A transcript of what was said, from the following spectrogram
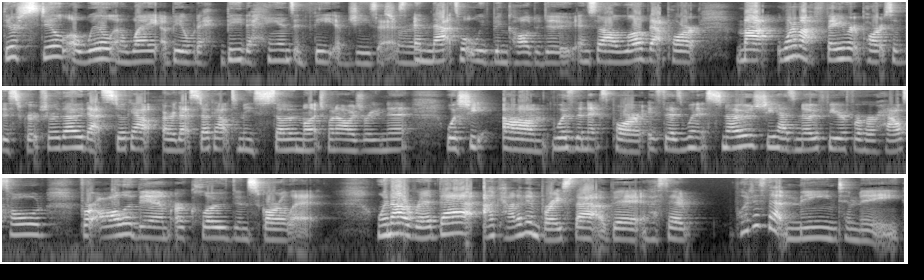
There's still a will and a way of be able to be the hands and feet of Jesus. right. And that's what we've been called to do. And so I love that part. My one of my favorite parts of this scripture though that stuck out or that stuck out to me so much when I was reading it was she um was the next part. It says when it snows she has no fear for her household for all of them are clothed in scarlet. When I read that, I kind of embraced that a bit and I said, what does that mean to me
